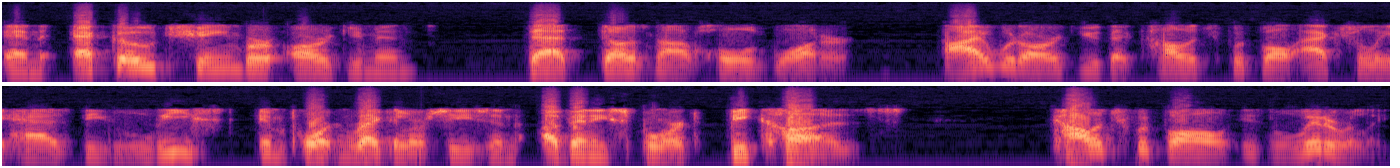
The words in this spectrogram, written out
an echo chamber argument that does not hold water. I would argue that college football actually has the least important regular season of any sport because college football is literally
